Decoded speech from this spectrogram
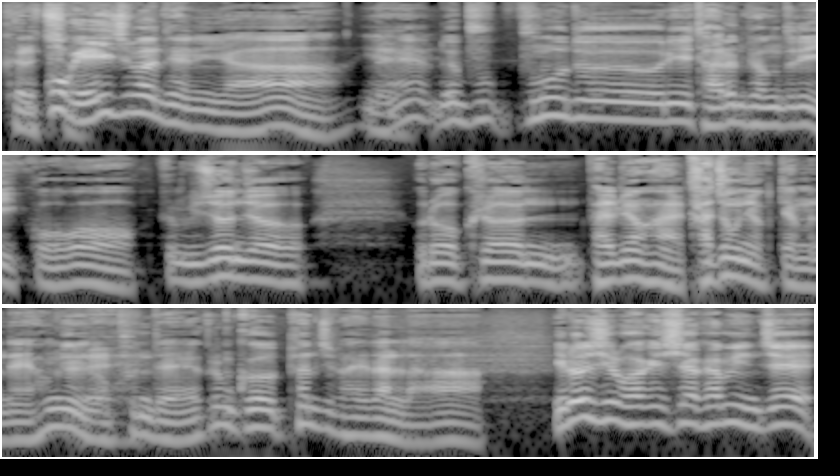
그렇죠. 꼭 에이즈만 되느냐? 예. 네. 왜 부, 부모들이 다른 병들이 있고 그럼 유전적으로 그런 발병할 가족력 때문에 확률이 네. 높은데 그럼 그거 편집해 달라. 이런 식으로 가기 시작하면 이제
